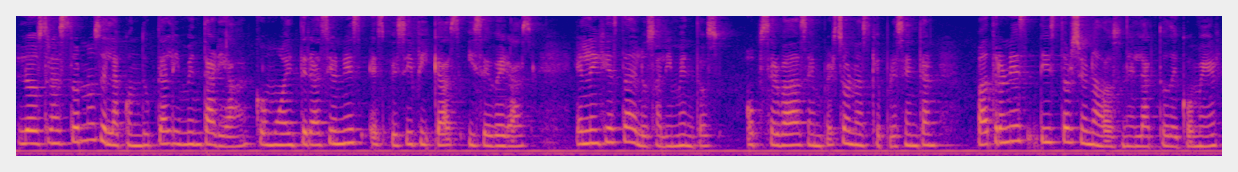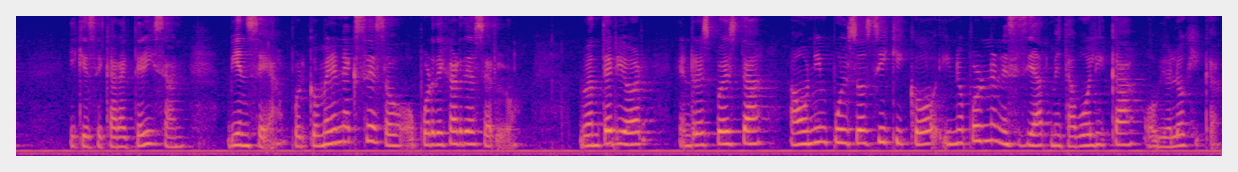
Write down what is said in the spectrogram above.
los trastornos de la conducta alimentaria como alteraciones específicas y severas en la ingesta de los alimentos observadas en personas que presentan patrones distorsionados en el acto de comer y que se caracterizan bien sea por comer en exceso o por dejar de hacerlo. Lo anterior en respuesta a un impulso psíquico y no por una necesidad metabólica o biológica.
